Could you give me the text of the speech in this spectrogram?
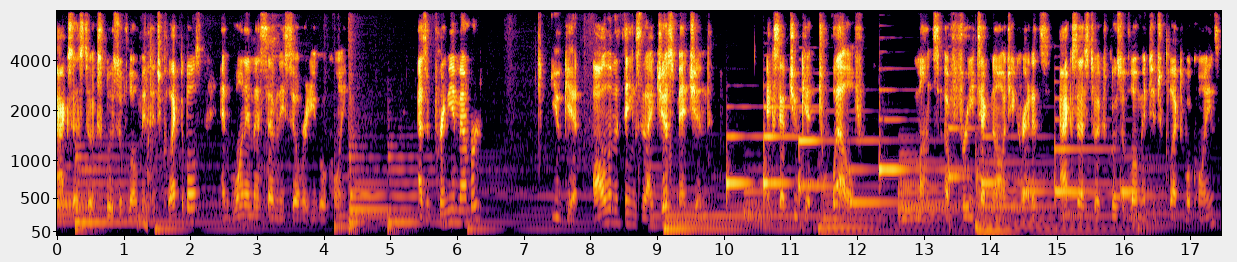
Access to exclusive low mintage collectibles and one MS70 Silver Eagle coin. As a premium member, you get all of the things that I just mentioned, except you get 12 months of free technology credits, access to exclusive low mintage collectible coins.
